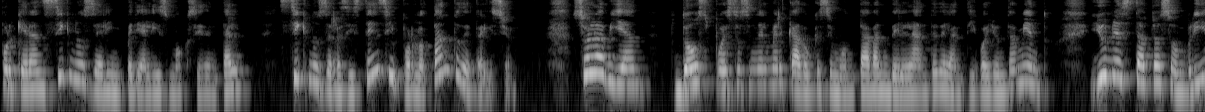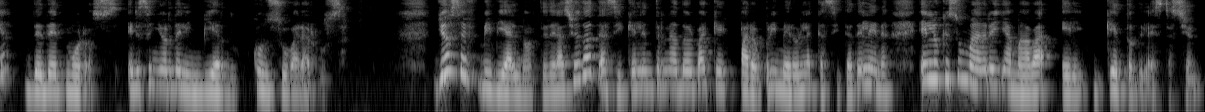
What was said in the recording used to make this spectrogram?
porque eran signos del imperialismo occidental, signos de resistencia y por lo tanto de traición. Solo habían dos puestos en el mercado que se montaban delante del antiguo ayuntamiento y una estatua sombría de Ded Moros, el señor del invierno, con su vara rusa. Joseph vivía al norte de la ciudad, así que el entrenador Baquet paró primero en la casita de Elena, en lo que su madre llamaba el gueto de la estación,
